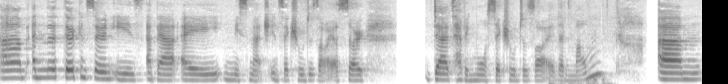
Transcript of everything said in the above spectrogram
Um, and the third concern is about a mismatch in sexual desire. So, dad's having more sexual desire than mum. Um,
